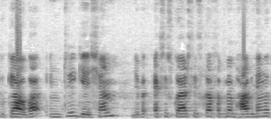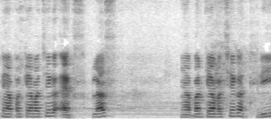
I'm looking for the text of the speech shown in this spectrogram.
तो क्या होगा? इंट्रीगेशन जब एक्स स्क्वायर से इसका सब में भाग देंगे तो यहाँ पर क्या बचेगा? एक्स प्लस यहाँ पर क्या बचेगा? थ्री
